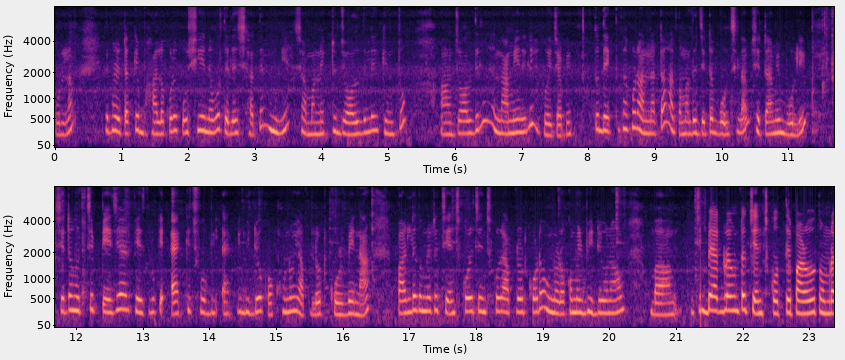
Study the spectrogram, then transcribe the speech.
করলাম। এবার এটাকে ভালো করে কষিয়ে নেব তেলের সাথে নিয়ে সামান্য একটু জল দিলেই কিন্তু জল দিলে নামিয়ে নিলেই হয়ে যাবে। তো দেখতে থাকো রান্নাটা আর তোমাদের যেটা বলছিলাম সেটা আমি বলি। সেটা হচ্ছে পেজে আর ফেসবুকে একই ছবি, একই ভিডিও কখনোই আপলোড করবে না। পারলে তোমরা একটু চেঞ্জ করে চেঞ্জ করে আপলোড করো, অন্য রকমের ভিডিও নাও বা ব্যাকগ্রাউন্ডটা চেঞ্জ করতে পারো, তোমরা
